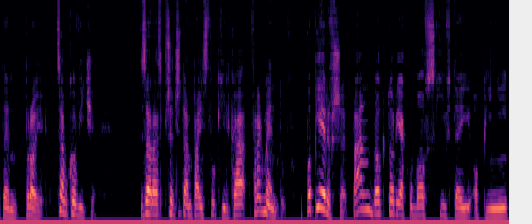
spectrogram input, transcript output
ten projekt całkowicie. Zaraz przeczytam Państwu kilka fragmentów. Po pierwsze, pan doktor Jakubowski w tej opinii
